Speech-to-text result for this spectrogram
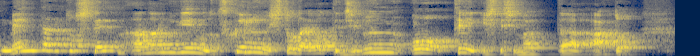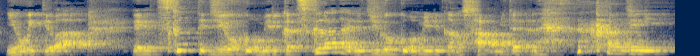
メンタルとしてアナログゲームを作る人だよって自分を定義してしまった後においては、えー作って地獄を見るか作らないで地獄を見るかの差みたいなね感じに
